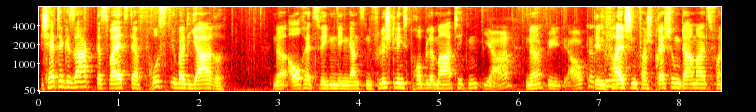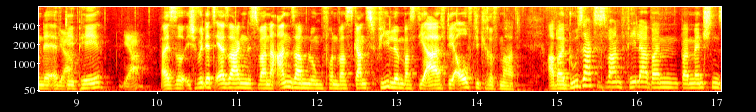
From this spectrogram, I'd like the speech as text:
Ich hätte gesagt, das war jetzt der Frust über die Jahre. Ne, auch jetzt wegen den ganzen Flüchtlingsproblematiken. Ja, ne, auch dazu. Den falschen Versprechungen damals von der FDP. Ja. ja. Also ich würde jetzt eher sagen, das war eine Ansammlung von was ganz vielem, was die AfD aufgegriffen hat. Aber du sagst, es war ein Fehler beim, beim Menschen,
